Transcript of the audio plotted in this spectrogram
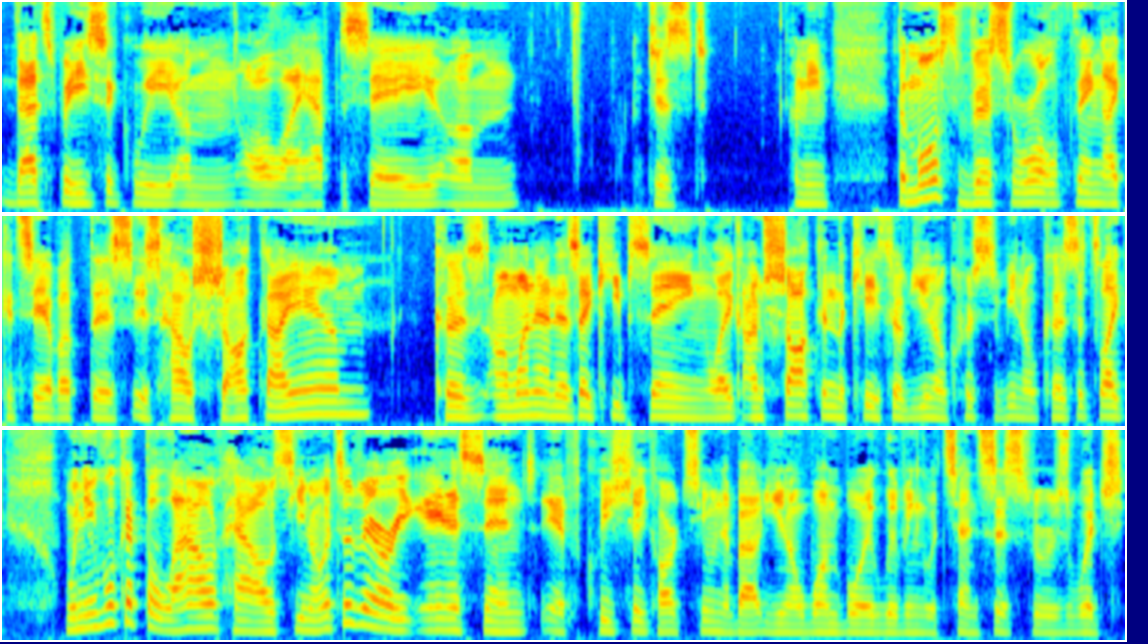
that's basically um all i have to say um just I mean, the most visceral thing I could say about this is how shocked I am. Because on one hand, as I keep saying, like, I'm shocked in the case of, you know, Chris Savino, because it's like, when you look at The Loud House, you know, it's a very innocent, if cliche cartoon about, you know, one boy living with 10 sisters, which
